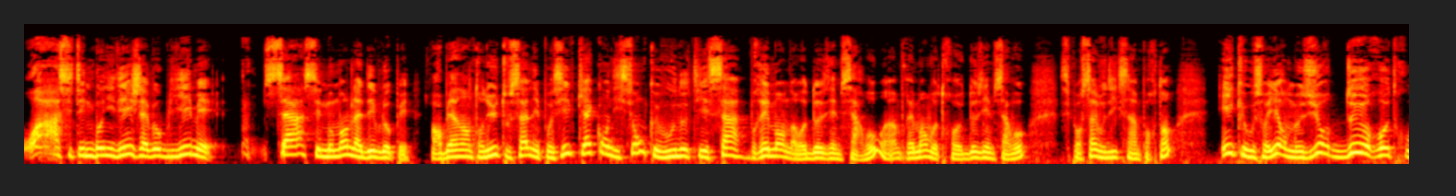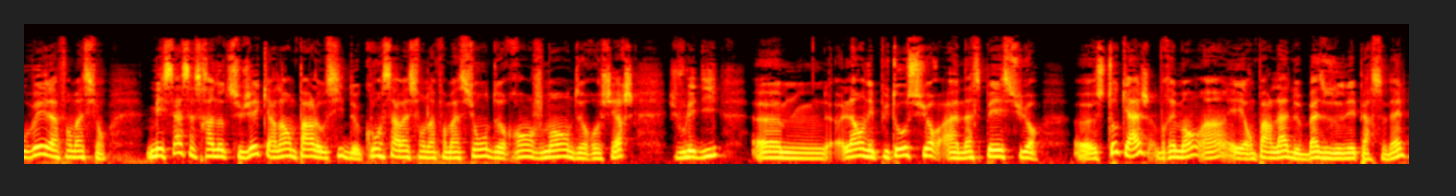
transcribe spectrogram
waouh c'était une bonne idée je l'avais oublié mais ça, c'est le moment de la développer. Alors bien entendu, tout ça n'est possible qu'à condition que vous notiez ça vraiment dans votre deuxième cerveau, hein, vraiment votre deuxième cerveau. C'est pour ça que je vous dis que c'est important et que vous soyez en mesure de retrouver l'information. Mais ça, ça sera un autre sujet, car là, on parle aussi de conservation de de rangement, de recherche. Je vous l'ai dit, euh, là, on est plutôt sur un aspect sur euh, stockage vraiment, hein, et on parle là de base de données personnelles.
